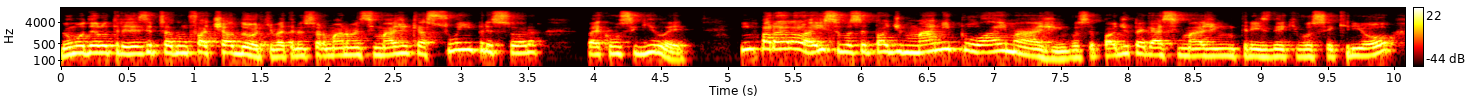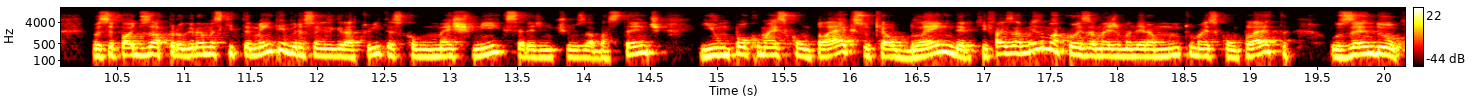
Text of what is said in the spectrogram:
No modelo 3D, você precisa de um fatiador, que vai transformar numa imagem que a sua impressora vai conseguir ler. Em paralelo a isso, você pode manipular a imagem. Você pode pegar essa imagem em 3D que você criou, você pode usar programas que também têm versões gratuitas, como o Mesh Mixer, a gente usa bastante, e um pouco mais complexo, que é o Blender, que faz a mesma coisa, mas de maneira muito mais completa, usando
